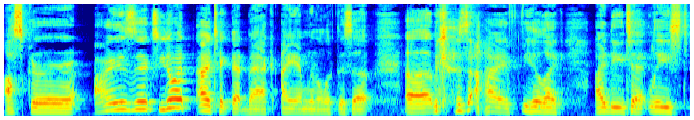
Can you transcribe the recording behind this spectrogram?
Oscar Isaacs. You know what? I take that back. I am to look this up uh, because I feel like I need to at least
